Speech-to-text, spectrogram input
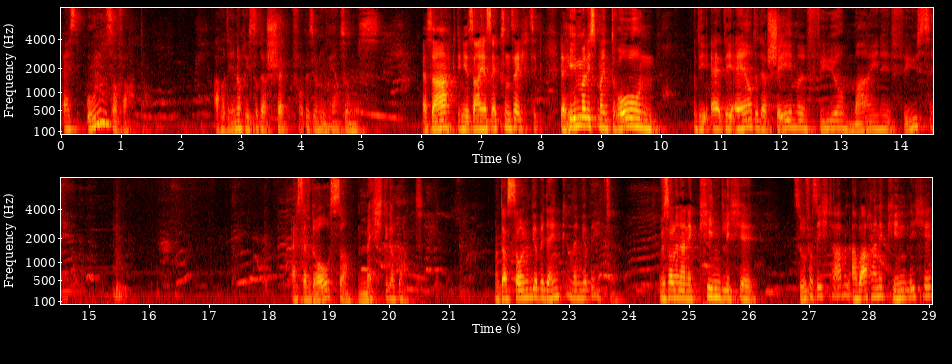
Er ist unser Vater. Aber dennoch ist er der Schöpfer des Universums. Er sagt in Jesaja 66, der Himmel ist mein Thron und die, die Erde der Schemel für meine Füße. Er ist ein großer, mächtiger Gott. Und das sollen wir bedenken, wenn wir beten. Wir sollen eine kindliche Zuversicht haben, aber auch eine kindliche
